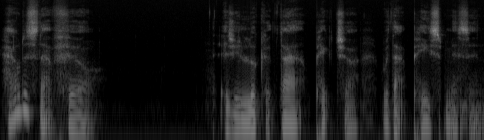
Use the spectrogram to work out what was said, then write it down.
How does that feel? as you look at that picture with that piece missing.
